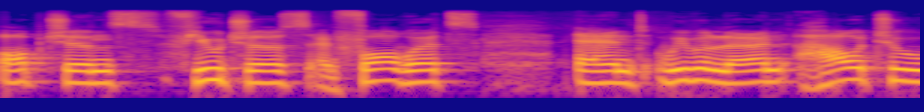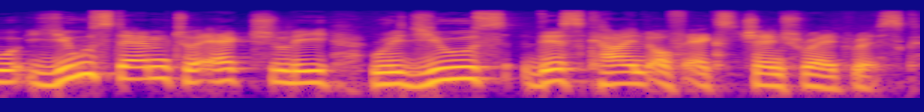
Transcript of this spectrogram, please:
options, futures and forwards. And we will learn how to use them to actually reduce this kind of exchange rate risk.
